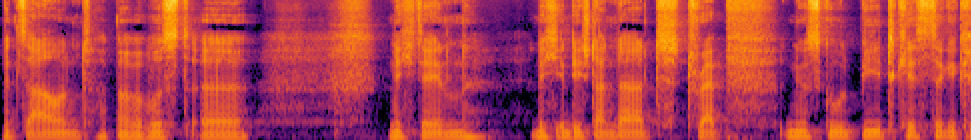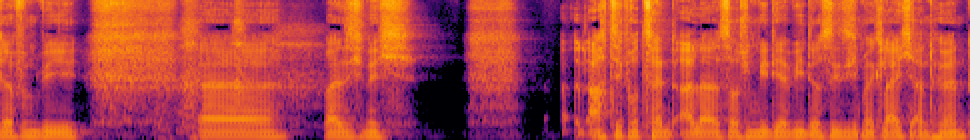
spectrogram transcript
mit Sound, hab mal bewusst äh, nicht den nicht in die Standard Trap New School Beat Kiste gegriffen wie, äh, weiß ich nicht, 80 Prozent aller Social Media Videos, die sich immer gleich anhören,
